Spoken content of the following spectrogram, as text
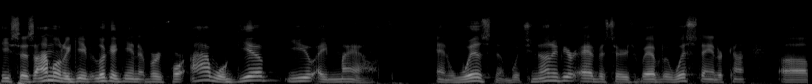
He says, I'm going to give, look again at verse 4, I will give you a mouth and wisdom which none of your adversaries will be able to withstand or, con, uh,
